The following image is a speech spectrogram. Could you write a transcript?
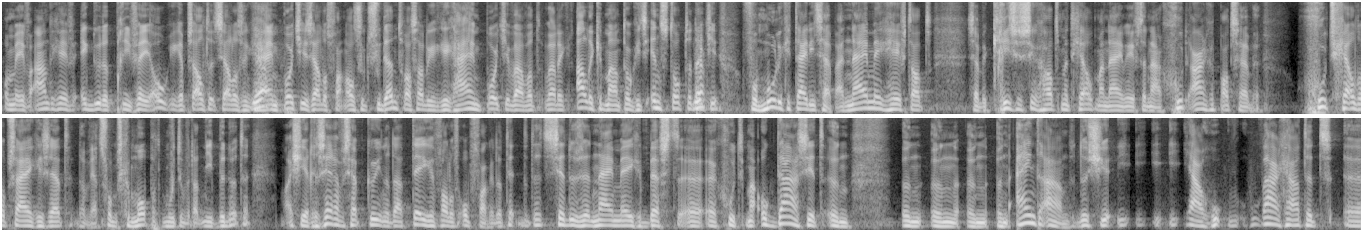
om even aan te geven, ik doe dat privé ook. Ik heb altijd zelfs een Ja. geheim potje. Zelfs van als ik student was, had ik een geheim potje waar, wat, waar ik elke maand toch iets instopte. Dat je voor moeilijke tijd iets hebt. En Nijmegen heeft dat, ze hebben crisissen gehad met geld, maar Nijmegen heeft daarna goed aangepast. Ze hebben goed geld opzij gezet. Er werd soms gemopperd, moeten we dat niet benutten. Maar als je reserves hebt, kun je inderdaad tegenvallers opvangen. Dat, dat, dat zit dus in Nijmegen best eh, eh, goed. Maar ook daar zit een, een, een, een, een eind aan. Dus je, ja, hoe, waar gaat het eh,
